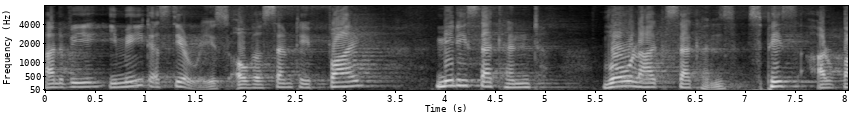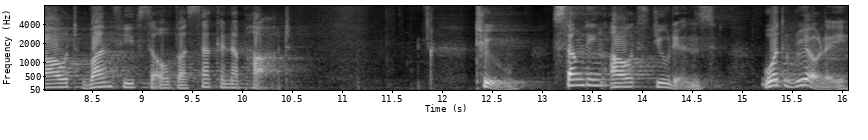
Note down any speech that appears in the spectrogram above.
And we emit a series of 75 millisecond wall-like seconds spaced about one-fifth of a second apart. 2. Sounding out students. What really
